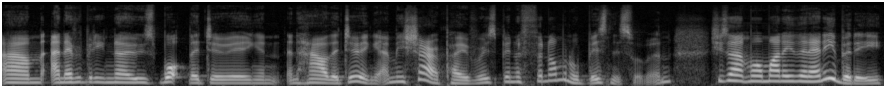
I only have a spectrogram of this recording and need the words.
um, and everybody knows what they're doing and, and how they're doing it. I mean sharapova has been a phenomenal businesswoman. She's earned more money than anybody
